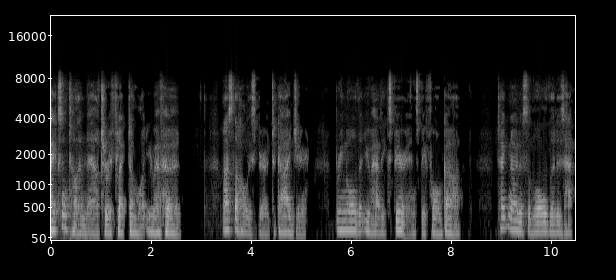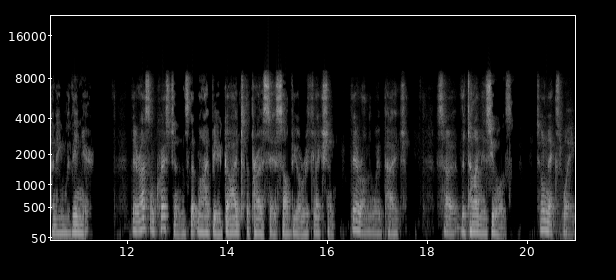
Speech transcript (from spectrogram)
Take some time now to reflect on what you have heard. Ask the Holy Spirit to guide you. Bring all that you have experienced before God. Take notice of all that is happening within you. There are some questions that might be a guide to the process of your reflection. They're on the web page. So the time is yours. Till next week.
